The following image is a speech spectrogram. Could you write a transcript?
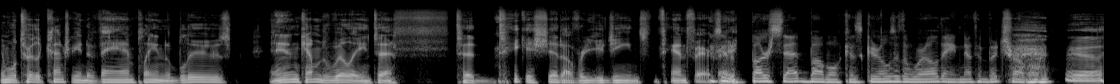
and we'll tour the country in a van, playing the blues. And in comes Willie to to take a shit over Eugene's fanfare. He's Right? gonna burst that bubble because girls of the world ain't nothing but trouble. Yeah.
